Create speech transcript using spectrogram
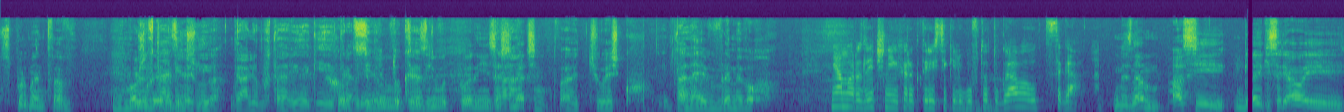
Според мен това не може любовта да е, е различно. Винаги, да. да, любовта е винаги Хората трябва да се любят тук. изливат по един и същи да. начин. Това е човешко. Да. Това не е времево. Няма различни характеристики любовта тогава от сега. Не знам. Аз си, гледайки сериала и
